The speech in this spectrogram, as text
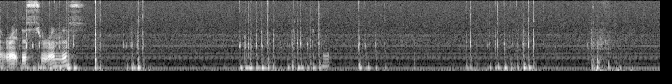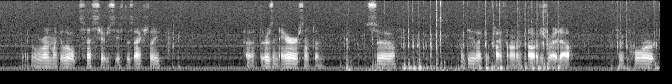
I write this to run this We'll run like a little test here to see if this actually, uh, if there's an error or something. So, I'll do like a Python, oh, I'll just write it out. Import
